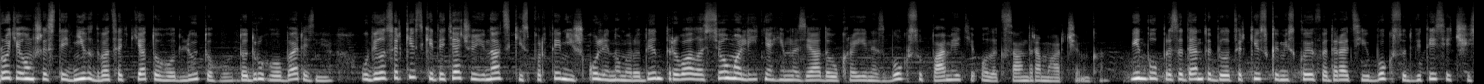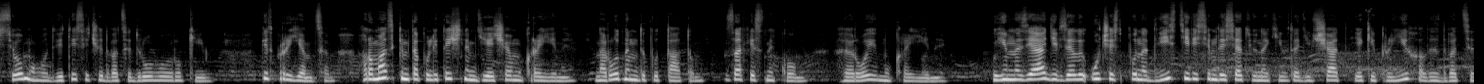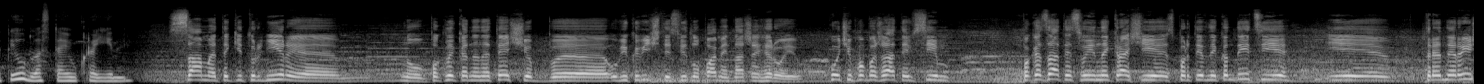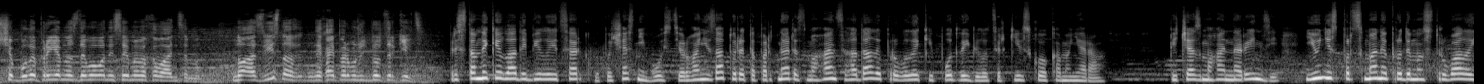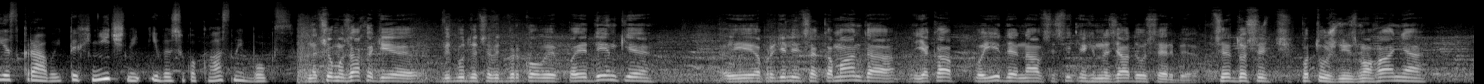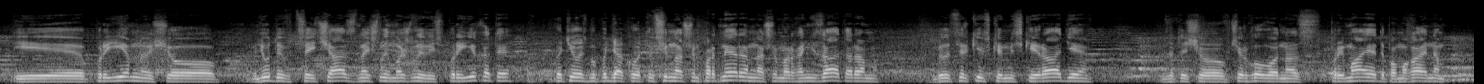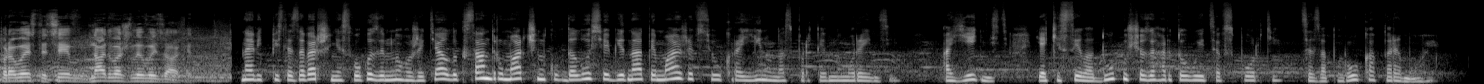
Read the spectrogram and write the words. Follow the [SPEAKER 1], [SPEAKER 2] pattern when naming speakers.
[SPEAKER 1] Протягом шести днів з 25 лютого до 2 березня у Білоцерківській дитячо-юнацькій спортивній школі номер 1 тривала сьома літня гімназіада України з боксу пам'яті Олександра Марченка. Він був президентом Білоцерківської міської федерації боксу 2007-2022 років, підприємцем, громадським та політичним діячем України, народним депутатом, захисником, героєм України. У гімназіаді взяли участь понад 280 юнаків та дівчат, які приїхали з 20 областей України.
[SPEAKER 2] Саме такі турніри ну, покликані на те, щоб е, увіковічити світлу пам'ять наших героїв. Хочу побажати всім показати свої найкращі спортивні кондиції і тренери, щоб були приємно здивовані своїми вихованцями. Ну а звісно, нехай переможуть білоцерківці.
[SPEAKER 1] Представники влади Білої церкви, почесні гості, організатори та партнери змагань згадали про великий подвиг білоцерківського каменяра. Під час змагань на ринзі юні спортсмени продемонстрували яскравий, технічний і висококласний бокс.
[SPEAKER 3] На цьому заході відбудуться відбіркові поєдинки і оприділиться команда, яка поїде на всесвітню гімназіаду у Сербію. Це досить потужні змагання, і приємно, що люди в цей час знайшли можливість приїхати. Хотілося б подякувати всім нашим партнерам, нашим організаторам, Білоцерківській міській раді за те, що вчергово нас приймає, допомагає нам провести цей надважливий захід.
[SPEAKER 1] Навіть після завершення свого земного життя Олександру Марченку вдалося об'єднати майже всю Україну на спортивному ринзі. А єдність, як і сила духу, що загартовується в спорті, це запорука перемоги.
